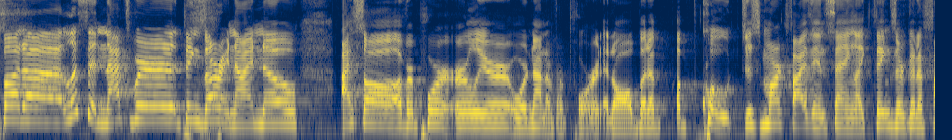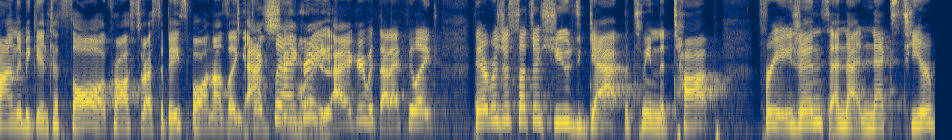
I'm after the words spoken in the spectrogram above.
But uh, listen, that's where things are right now. I know I saw a report earlier, or not a report at all, but a, a quote, just Mark Feinsand saying like things are going to finally begin to thaw across the rest of baseball. And I was like, actually, I seem like agree. I agree with that. I feel like there was just such a huge gap between the top free agents and that next tier,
